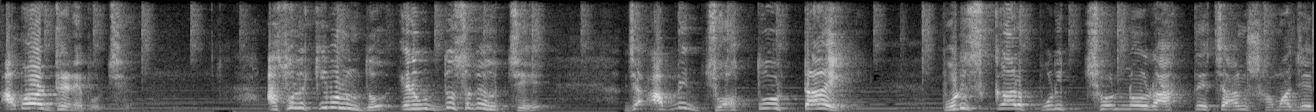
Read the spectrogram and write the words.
আবার ড্রেনে পড়ছে। আসলে কি বলুন তো, এর উদ্দেশ্যটা হচ্ছে যে আপনি যতটাই পরিষ্কার, পরিচ্ছন্ন রাখতে চান সমাজের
